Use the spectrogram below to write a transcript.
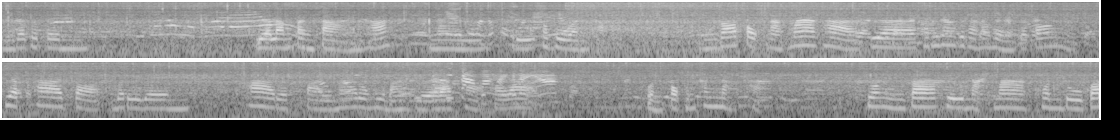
นนี้ก็จะเป็นเรือลำต่างๆนะคะ ในริ้วขบวนค่ะอันนี้ก็ตกหนักมากค่ะเรือพระที่นั่งสุพรรณหงส์จะต้องเทียบท่าจอดบริเวณท่ารถไฟหน้าโรงพยาบาลศิริราชค่ะเพราะว่าฝนตกค่อนข้างหนักค่ะ ช่วงนี้ก็คือหนักมากคนดูก็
